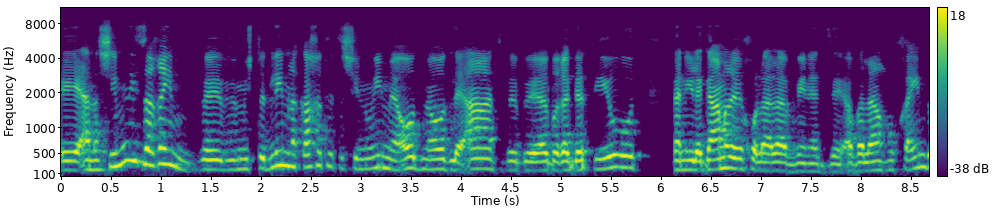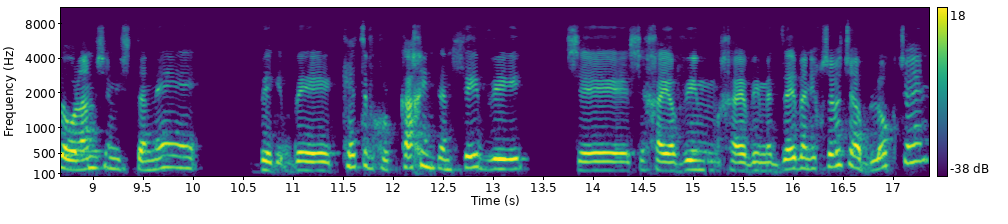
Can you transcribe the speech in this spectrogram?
אה, אנשים נזהרים ומשתדלים לקחת את השינויים מאוד מאוד לאט ובהדרגתיות, ואני לגמרי יכולה להבין את זה, אבל אנחנו חיים בעולם שמשתנה בקצב כל כך אינטנסיבי שחייבים את זה, ואני חושבת שהבלוקצ'יין אה,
